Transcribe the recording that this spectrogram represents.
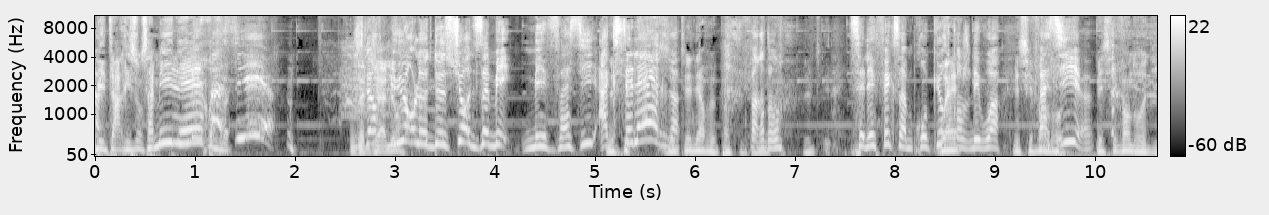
mais t'as raison, ça m'énerve. Vous Je êtes leur jaloux. hurle dessus en disant mais, mais vas-y, Ne accélère t'énerve pas. Tiffany. Pardon. C'est l'effet que ça me procure Ouais. quand je les vois. Mais c'est vendredi. Vas-y Mais c'est vendredi.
